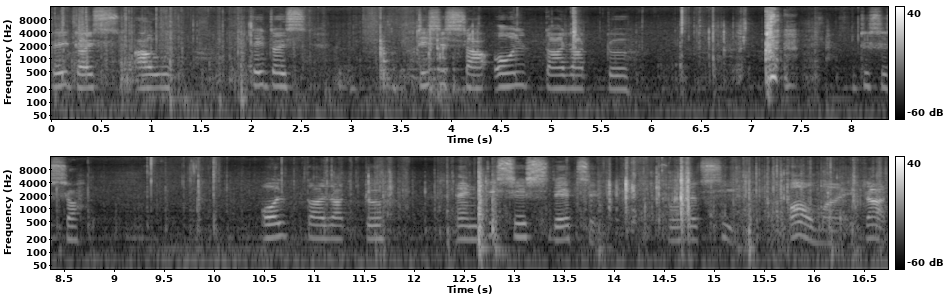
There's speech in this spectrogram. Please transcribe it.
Hey guys, I will, hey guys, this is all that uh, this is all that uh, and this is that's it. So let's see. Oh my god,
